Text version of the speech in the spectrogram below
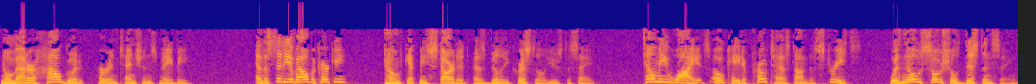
no matter how good her intentions may be. And the city of Albuquerque? Don't get me started, as Billy Crystal used to say. Tell me why it's okay to protest on the streets with no social distancing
